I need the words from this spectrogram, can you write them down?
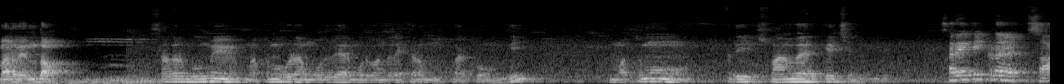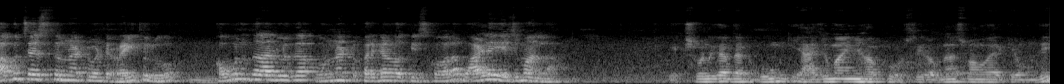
మనం విందాం. సదరు భూమి మొత్తము కూడా మూడు వేల మూడు వందల ఎకరం వరకు ఉంది. మొత్తము అది స్వామివారికే చెందింది. సరే అయితే ఇక్కడ సాగు చేస్తున్నటువంటి రైతులు కౌలుదారులుగా ఉన్నట్టు పరిగణలో తీసుకోవాలా? వాళ్ళే యజమానులా? యాక్చువల్గా దట్ భూమికి యాజమాన్య హక్కు శ్రీ రఘునాథ స్వామి వారికి ఉంది.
